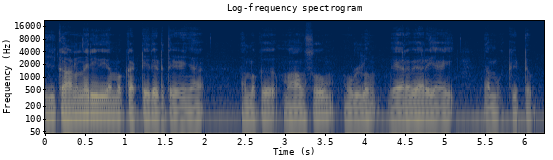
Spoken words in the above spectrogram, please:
ഈ കാണുന്ന രീതി നമ്മൾ കട്ട് ചെയ്തെടുത്തു കഴിഞ്ഞാൽ നമുക്ക് മാംസവും മുള്ളും വേറെ വേറെയായി നമുക്ക് കിട്ടും.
